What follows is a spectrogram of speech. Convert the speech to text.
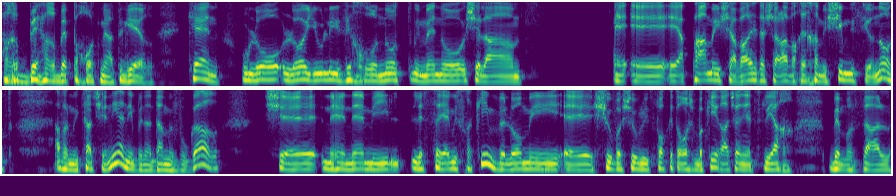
הרבה הרבה פחות מאתגר. כן הוא לא לא היו לי זיכרונות ממנו של ה... אה, אה, אה, הפעם ההיא שעברתי את השלב אחרי 50 ניסיונות אבל מצד שני אני בן אדם מבוגר שנהנה מלסיים משחקים ולא משוב ושוב לדפוק את הראש בקיר עד שאני אצליח במזל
